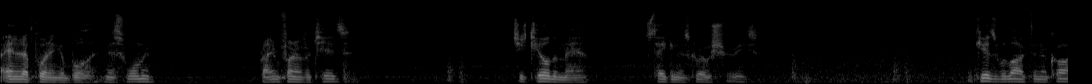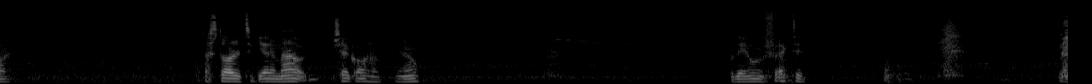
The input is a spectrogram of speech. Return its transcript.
I ended up putting a bullet in this woman right in front of her kids. She'd killed a man, was taking his groceries. Her kids were locked in her car. I started to get him out, check on him, you know? But they were infected. Man,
